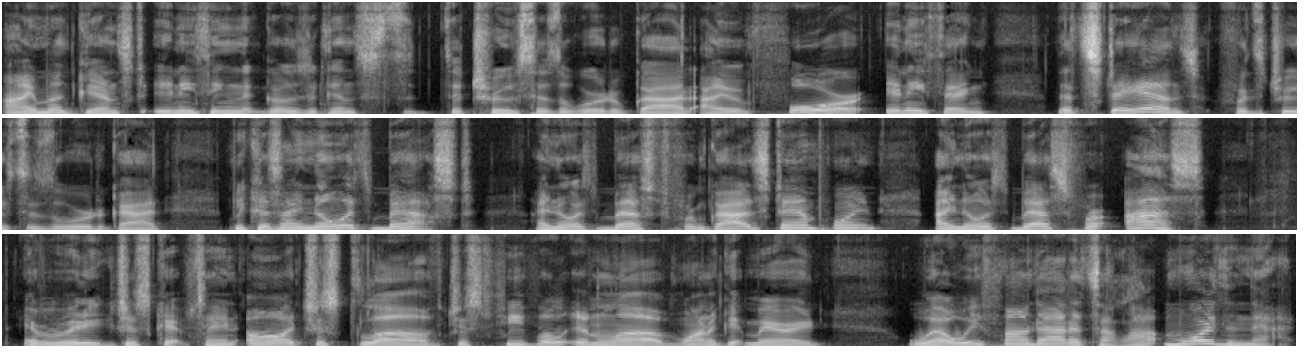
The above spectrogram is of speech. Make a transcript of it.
I'm against anything that goes against the truth of the Word of God. I am for anything that stands for the truth of the Word of God because I know it's best. I know it's best from God's standpoint. I know it's best for us. Everybody just kept saying, oh, it's just love, just people in love want to get married. Well, we found out it's a lot more than that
